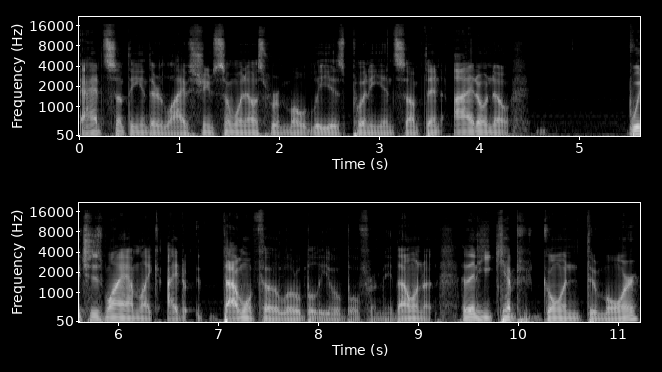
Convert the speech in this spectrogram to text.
add something in their live stream? Someone else remotely is putting in something. I don't know. Which is why I'm like, I that one felt a little believable for me. That one, and then he kept going through more,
